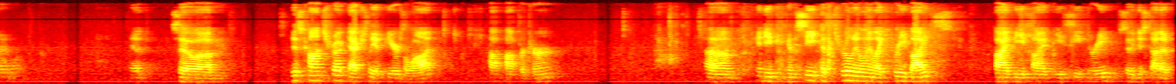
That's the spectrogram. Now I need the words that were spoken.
nine, one. Yep. So um, this construct actually appears a lot, pop pop return. Um, and you can see because it's really only like three bytes, 5B, 5B, C3. So just out of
